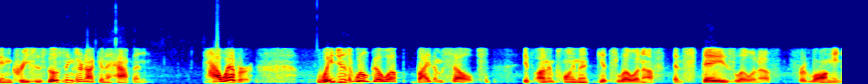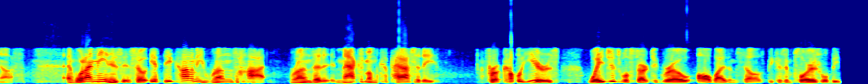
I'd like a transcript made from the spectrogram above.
increases, those things are not going to happen. However, wages will go up by themselves if unemployment gets low enough and stays low enough for long enough. And what I mean is, so if the economy runs hot, runs at maximum capacity for a couple years, wages will start to grow all by themselves because employers will be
